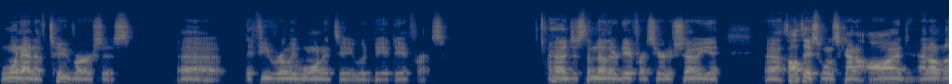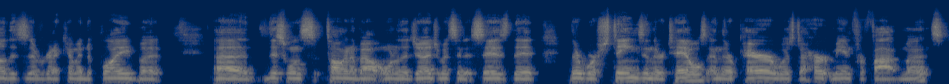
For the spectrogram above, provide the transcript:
one out of two verses, uh, if you really wanted to, would be a difference. Uh, just another difference here to show you. Uh, I thought this one was kind of odd. I don't know if this is ever going to come into play, but uh, this one's talking about one of the judgments, and it says that there were stings in their tails, and their power was to hurt men for five months.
